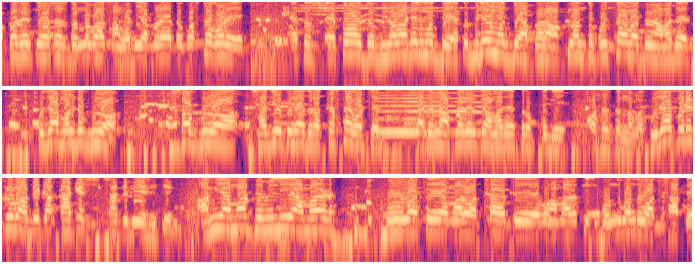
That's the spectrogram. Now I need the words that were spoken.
আপনাদেরকে অশেষ ধন্যবাদ। সাংবাদিক, আপনারা এত কষ্ট করে এত এত এত মধ্যে, এত ভিড়ের মধ্যে আপনারা অক্লান্ত পরিশ্রমের মাধ্যমে আমাদের পূজা মণ্ডপগুলো সবগুলো সাজিয়ে তুলে ধরার চেষ্টা করছেন তার জন্য আপনাদেরকে আমাদের তরফ থেকে অশেষ ধন্যবাদ। পূজা পরিক্রমা আপনি কাকে সাথে নিয়ে এসেছেন? আমি আমার ফ্যামিলি আমার বউ আছে আমার বাচ্চা আছে এবং আমার কিছু বন্ধু বান্ধব আছে সাথে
